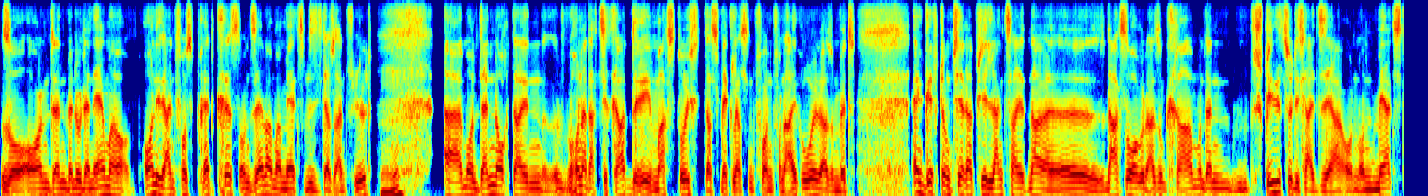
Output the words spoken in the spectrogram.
So, und dann, wenn du dann irgendwann ordentlich einen vors Brett kriegst und selber mal merkst, wie sich das anfühlt, ähm, und dann noch deinen 180-Grad-Dreh machst durch das Weglassen von, von Alkohol, also mit Entgiftung, Therapie, Langzeit, na, äh, Nachsorge und all so ein Kram, und dann spiegelst du dich halt sehr und, und merkst,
